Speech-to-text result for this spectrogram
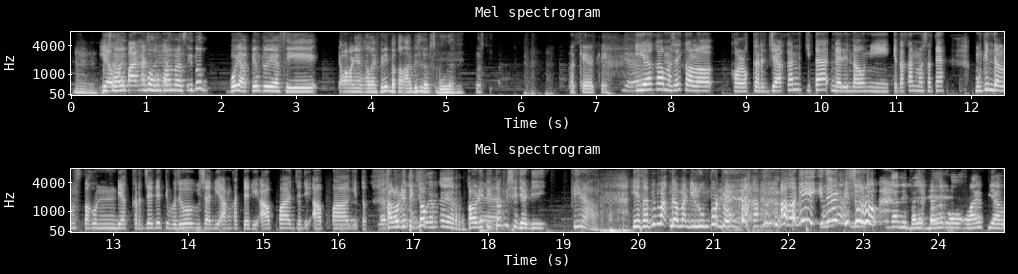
Hmm. Iya, Bisa uang aja- panas, Uang bener. panas itu gue yakin tuh ya si orang yang live ini bakal habis dalam sebulan. Terus oke oke Iya kak, maksudnya kalau kalau kerja kan kita nggak ada yang tahu nih. Kita kan maksudnya mungkin dalam setahun dia kerja dia tiba-tiba bisa diangkat jadi apa, jadi apa gitu. Kalau di TikTok- kalau di Iya. TikTok bisa jadi viral Ya tapi mak nggak mandi lumpur dong. Apalagi itu yang disuruh. Enggak nih banyak banget lo live yang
